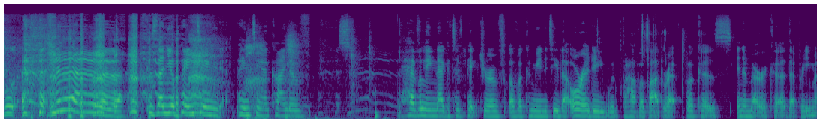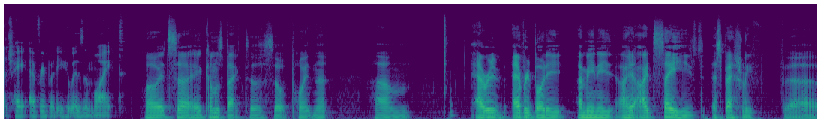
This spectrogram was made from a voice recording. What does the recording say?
Well, no, no, no, no, no, no, no. Because then you're painting painting a kind of heavily negative picture of, of a community that already would have a bad rep because in America they pretty much hate everybody who isn't white. Well, it's uh, it comes back to the sort of point that um, every everybody. I mean, he, I I'd say he's especially uh,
